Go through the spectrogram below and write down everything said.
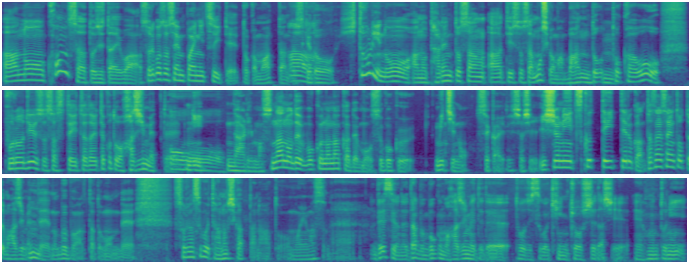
あのコンサート自体はそれこそ先輩についてとかもあったんですけど一人のあのタレントさんアーティストさんもしくはまあバンドとかをプロデュースさせていただいたことは初めてになります。なので僕の中でもすごく未知の世界でしたし一緒に作っていってる感田さんにとっても初めての部分あったと思うんで、それはすごい楽しかったなと思いますね。ですよね。多分僕も初めてで当時すごい緊張してたしえ本当に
